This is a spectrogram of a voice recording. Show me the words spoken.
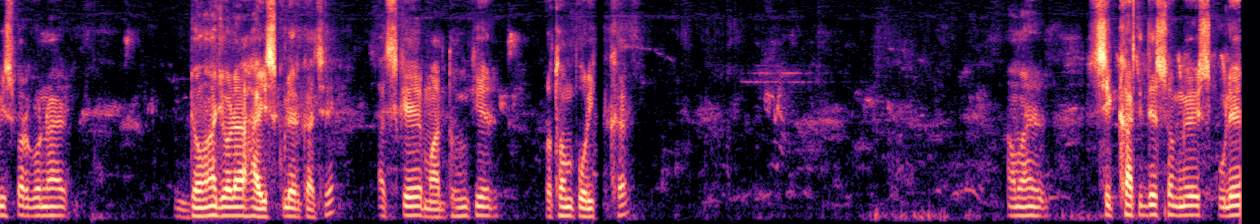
চব্বিশ পরগনার ডোঙাজোড়া হাই স্কুলের কাছে আজকে মাধ্যমিকের প্রথম পরীক্ষা। আমার শিক্ষার্থীদের সঙ্গে স্কুলে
